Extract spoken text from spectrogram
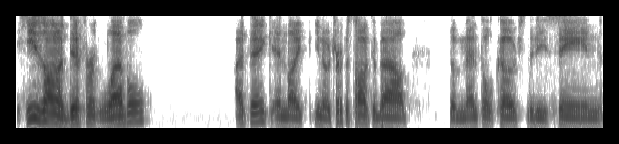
he's on a different level, I think. And like you know, Tripp has talked about the mental coach that he's seen,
